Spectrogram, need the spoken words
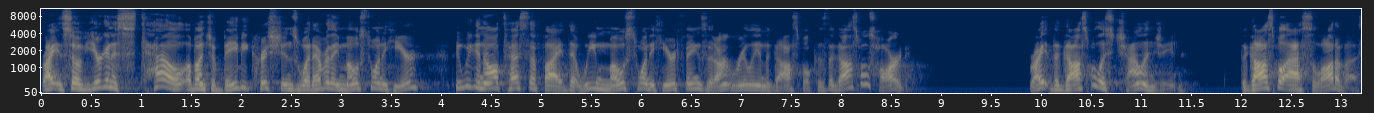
Right? And so if you're going to tell a bunch of baby Christians whatever they most want to hear, I think we can all testify that we most want to hear things that aren't really in the gospel because the gospel is hard, right? The gospel is challenging. The gospel asks a lot of us.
